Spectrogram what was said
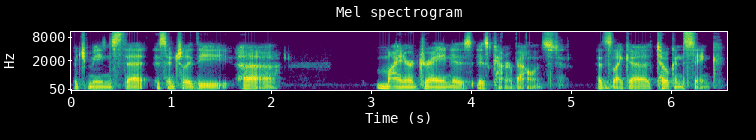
which means that essentially the uh, miner drain is is counterbalanced. It's like a token sink.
